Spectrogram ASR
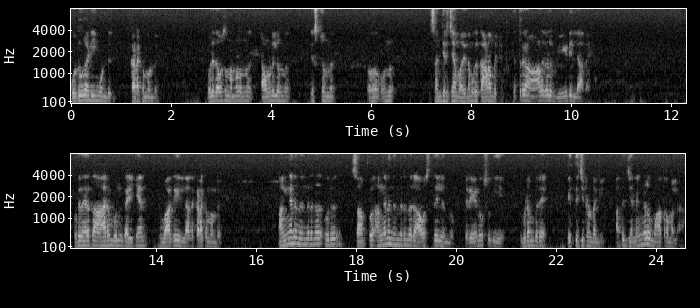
കൊതുകടിയും കൊണ്ട് കിടക്കുന്നുണ്ട്. ഒരു ദിവസം നമ്മളൊന്ന് ടൗണിലൊന്ന് ജസ്റ്റ് ഒന്ന് ഒന്ന് സഞ്ചരിച്ചാൽ മതി. നമുക്ക് കാണാൻ പറ്റും. എത്രയോ ആളുകൾ വീടില്ലാതെ ഒരു നേരത്തെ ആഹാരം പോലും കഴിക്കാൻ വകയില്ലാതെ കിടക്കുന്നുണ്ട്. അങ്ങനെ നിന്നിരുന്ന ഒരു അങ്ങനെ നിന്നിരുന്ന ഒരു അവസ്ഥയിൽ നിന്നും രേണുസുതിയെ ഇവിടം വരെ എത്തിച്ചിട്ടുണ്ടെങ്കിൽ അത് ജനങ്ങൾ മാത്രമല്ല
